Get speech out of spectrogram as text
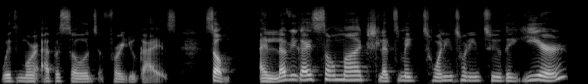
with more episodes for you guys. So i love you guys so much. Let's make 2022 the year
